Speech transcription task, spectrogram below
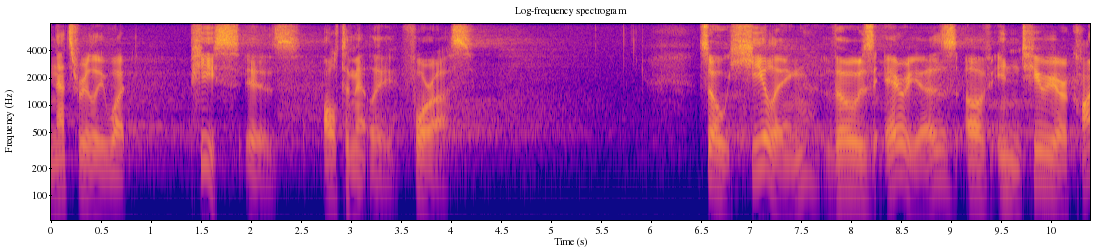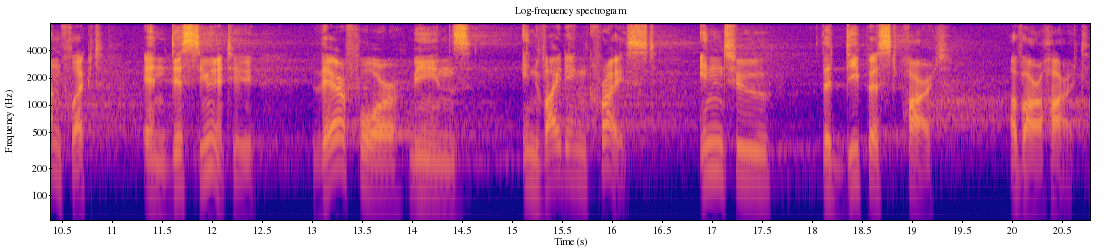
And that's really what peace is ultimately for us. So, healing those areas of interior conflict and disunity, therefore, means inviting Christ into the deepest part of our heart.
